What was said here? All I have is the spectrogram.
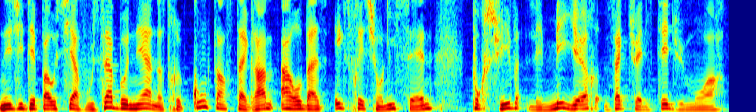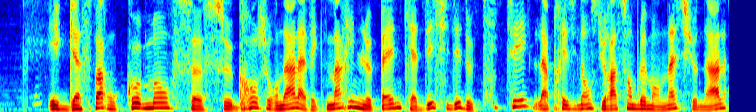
N'hésitez pas aussi à vous abonner à notre compte Instagram expression lycéenne pour suivre les meilleures actualités du mois. Et Gaspard, on commence ce grand journal avec Marine Le Pen qui a décidé de quitter la présidence du Rassemblement national.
